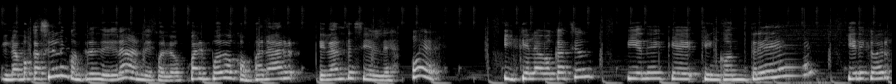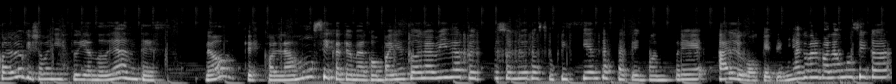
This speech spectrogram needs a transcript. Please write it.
la vocación la encontré de grande, con lo cual puedo comparar el antes y el después. Y que la vocación tiene que, que encontré tiene que ver con algo que yo venía estudiando de antes. ¿No? Que es con la música que me acompañó toda la vida, pero eso no era suficiente hasta que encontré algo que tenía que ver con la música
